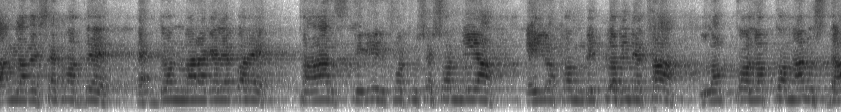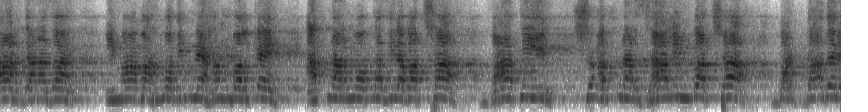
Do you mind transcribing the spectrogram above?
বাংলাদেশের মধ্যে একজন মারা গেলে পরে তার স্ত্রীর ফটো সেশন নিয়া এইরকম বিপ্লবী নেতা লক্ষ লক্ষ মানুষ দাঁড় জানা যায়। ইমাম আহমদ ইবনে হাম্বলকে আপনার মোতাজিরা বাদশাহ, বাতিল আপনার জালিম বাদশাহ বাগদাদের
